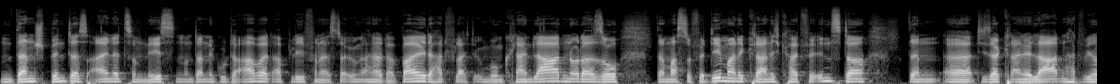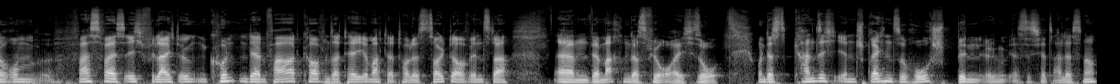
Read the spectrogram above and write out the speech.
und dann spinnt das eine zum nächsten und dann eine gute Arbeit abliefern, da ist da irgendeiner dabei, der hat vielleicht irgendwo einen kleinen Laden oder so, dann machst du für den mal eine Kleinigkeit für Insta dann äh, dieser kleine Laden hat wiederum, was weiß ich, vielleicht irgendeinen Kunden, der ein Fahrrad kauft und sagt, hey, ihr macht ja tolles Zeug da auf Insta, ähm, wir machen das für euch, so. Und das kann sich entsprechend so hochspinnen, irgendwie, es ist jetzt alles, ne?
